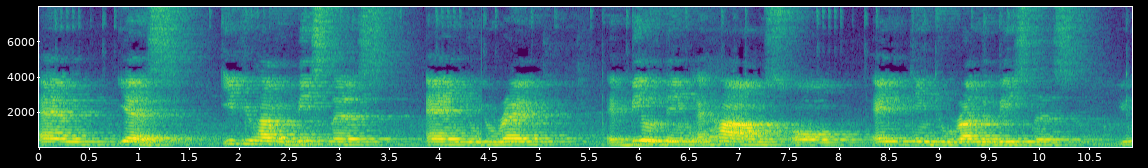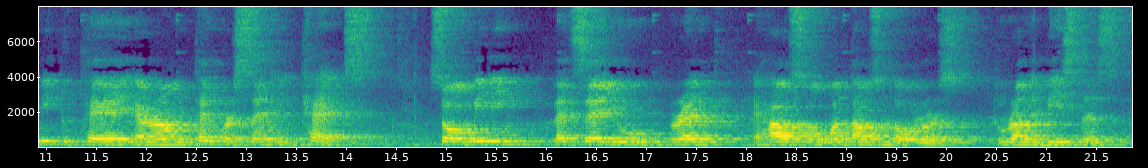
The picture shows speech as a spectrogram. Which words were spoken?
And yes, if you have a business and you rent a building, a house, or anything to run the business, you need to pay around 10% in tax. So meaning, let's say you rent a house for $1,000 to run a business,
